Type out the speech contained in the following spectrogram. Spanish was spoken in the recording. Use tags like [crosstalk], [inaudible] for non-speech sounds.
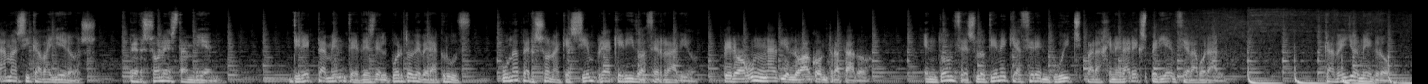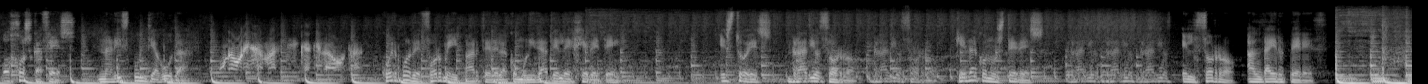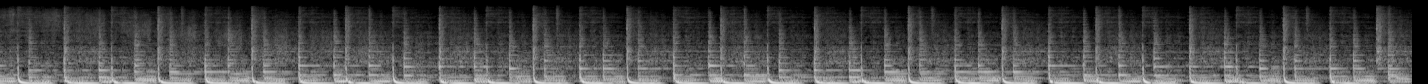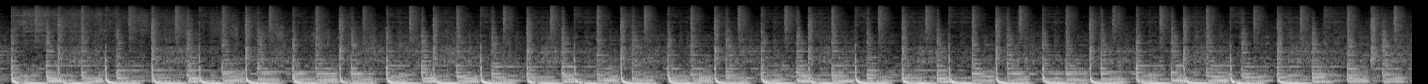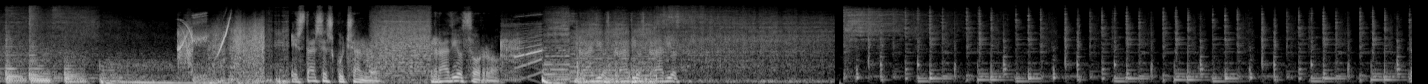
damas y caballeros, personas también. Directamente desde el puerto de Veracruz, una persona que siempre ha querido hacer radio, pero aún nadie lo ha contratado. Entonces lo tiene que hacer en Twitch para generar experiencia laboral. Cabello negro, ojos cafés, nariz puntiaguda, una oreja más chica que la otra, cuerpo deforme y parte de la comunidad LGBT. Esto es Radio Zorro. Radio Zorro. Queda con ustedes. Radio, radio, radio. El Zorro, Aldair Pérez. Estás escuchando Radio Zorro. Radio, radio, radio.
